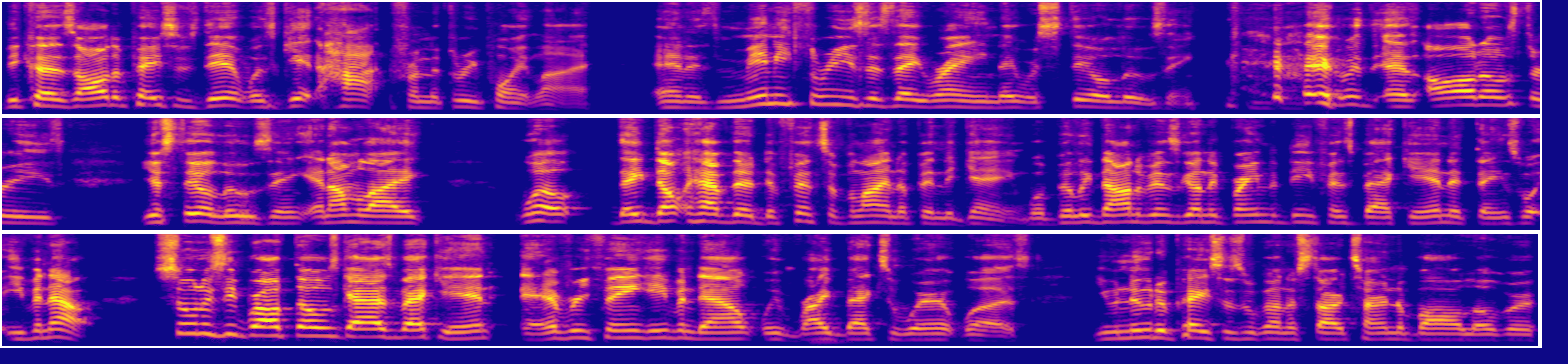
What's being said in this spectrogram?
because all the Pacers did was get hot from the three-point line. And as many threes as they rained, they were still losing. it was as all those threes, you're still losing. And I'm like, well, they don't have their defensive lineup in the game. Well, Billy Donovan's going to bring the defense back in and things will even out. Soon as he brought those guys back in, everything evened out. We right back to where it was. You knew the Pacers were going to start turning the ball over.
